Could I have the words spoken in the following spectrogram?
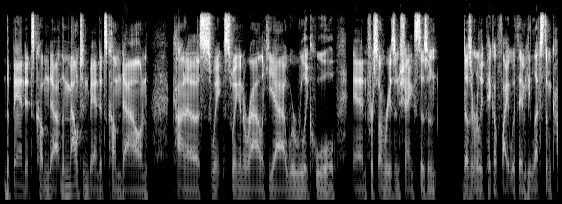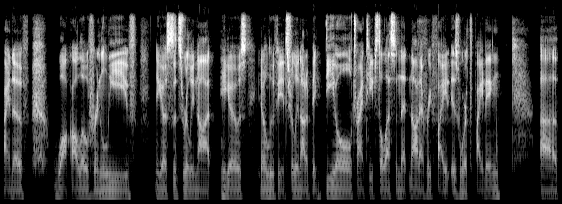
the bandits come down. The mountain bandits come down, kind of swing swinging around like, yeah, we're really cool. And for some reason, Shanks doesn't doesn't really pick a fight with him. He lets them kind of walk all over and leave. He goes, it's really not. He goes, you know, Luffy, it's really not a big deal. Try to teach the lesson that not every fight is worth fighting. Uh,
